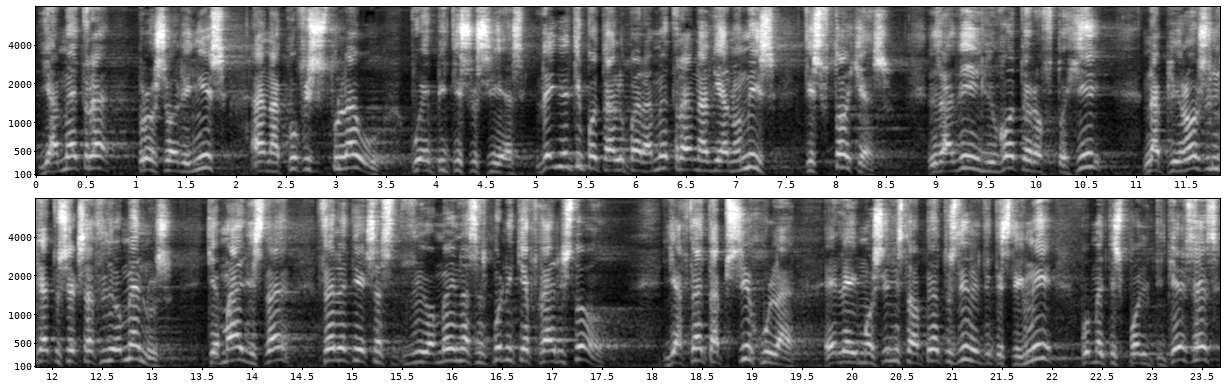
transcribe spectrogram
για μέτρα προσωρινής ανακούφισης του λαού, που επί της ουσίας δεν είναι τίποτα άλλο παρά μέτρα αναδιανομής της φτώχειας. Δηλαδή οι λιγότερο φτωχοί να πληρώσουν για τους εξαθλειωμένους Και μάλιστα θέλετε οι εξαστηριωμένοι να σας πούνε και ευχαριστώ για αυτά τα ψίχουλα ελεημοσύνη τα οποία τους δίνετε τη στιγμή που με τις πολιτικές σας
